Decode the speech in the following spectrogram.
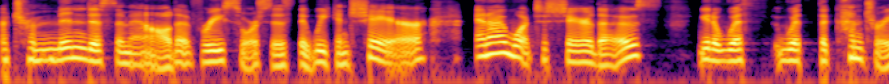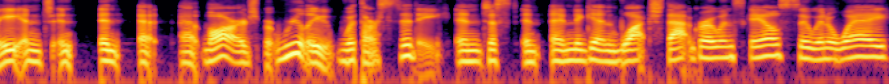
a tremendous amount of resources that we can share, and I want to share those you know with with the country and and, and at, at large but really with our city and just and, and again watch that grow and scale. So in a way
